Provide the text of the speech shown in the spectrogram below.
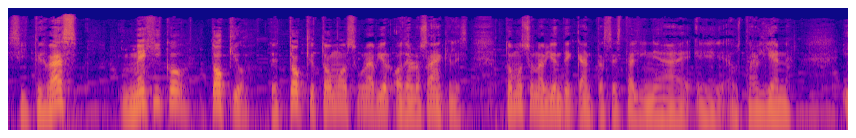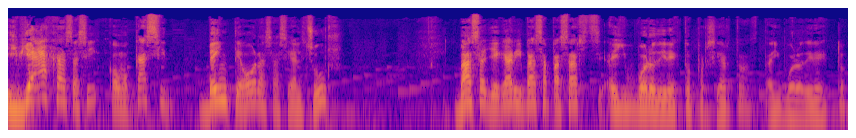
Si te vas México, Tokio, de Tokio tomas un avión, o de Los Ángeles, tomas un avión de Cantas, esta línea eh, australiana, y viajas así como casi 20 horas hacia el sur. Vas a llegar y vas a pasar, hay un vuelo directo, por cierto, hay un vuelo directo,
